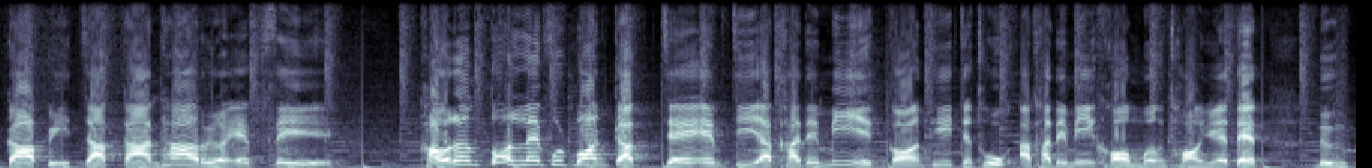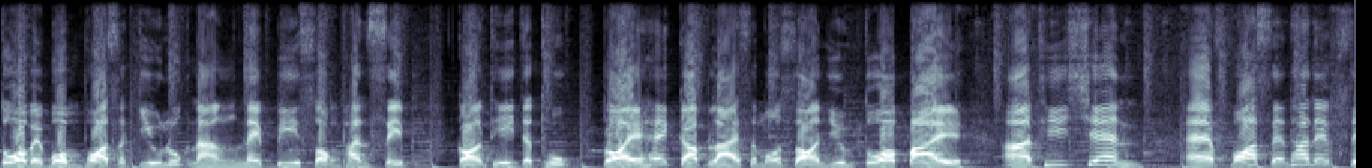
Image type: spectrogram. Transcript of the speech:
29 ปีจากการท่าเรือ FC เขาเริ่มต้นเล่นฟุตบอลกับ JMG Academy ก่อนที่จะถูก Academy ของเมืองทองยูไนเต็ดดึงตัวไปบ่มเพาะสกิลลูกหนังในปี 2010 ก่อนที่จะถูกปล่อยให้กับหลายสโมสรยืมตัวไป อาทิเช่น Air Force Central FC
